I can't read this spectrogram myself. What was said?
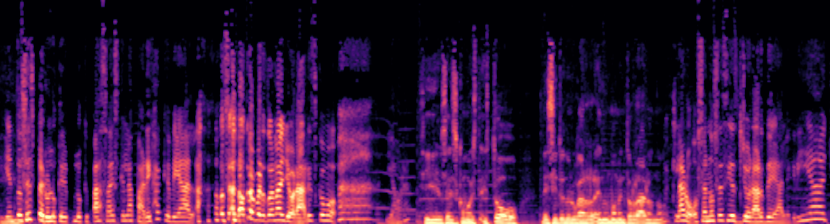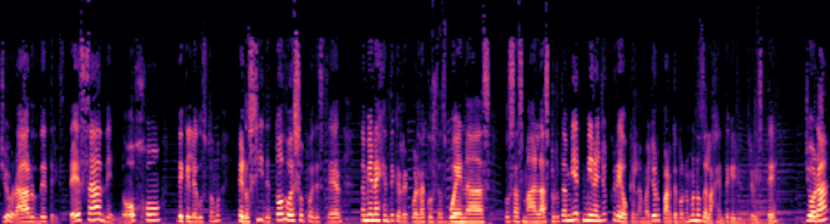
Y entonces, pero lo que lo que pasa es que la pareja que ve a la, o sea, la otra persona llorar es como "Ah, ¿y ahora? Sí, o sea, es como est- esto, me siento en un lugar, en un momento raro, ¿no? Claro, o sea, no sé si es llorar de alegría, llorar de tristeza, de enojo, de que le gustó, pero sí, de todo eso puede ser. También hay gente que recuerda cosas buenas, cosas malas, pero también, miren, yo creo que la mayor parte, por lo menos de la gente que yo entrevisté, llora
